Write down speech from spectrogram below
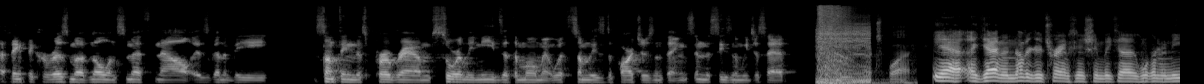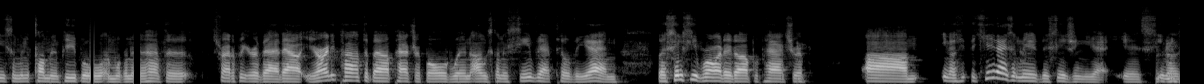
I think the charisma of Nolan Smith now is going to be something this program sorely needs at the moment with some of these departures and things in the season we just had. Next play. Yeah, again, another good transition because we're going to need some incoming people and we're going to have to try to figure that out. You already talked about Patrick Baldwin. I was going to save that till the end, but since you brought it up with Patrick, um, you know, the kid hasn't made a decision yet. Is you mm-hmm. know,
